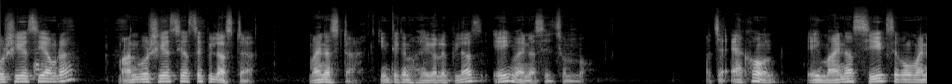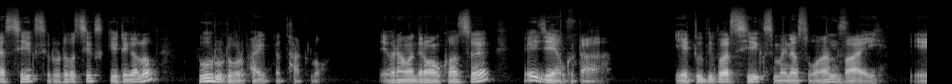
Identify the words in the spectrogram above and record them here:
বসিয়েছি আমরা, মান বসিয়েছি হচ্ছে প্লাসটা মাইনাসটা কিন্তু এখানে হয়ে গেল প্লাস এই মাইনাসের জন্য। আচ্ছা এখন এই মাইনাস সিক্স এবং minus six root over six কেটে গেল টু রুট ওভার ফাইভটা থাকল। এবার আমাদের অঙ্ক আছে, এই যে অঙ্কটা। A to the power six minus one by A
